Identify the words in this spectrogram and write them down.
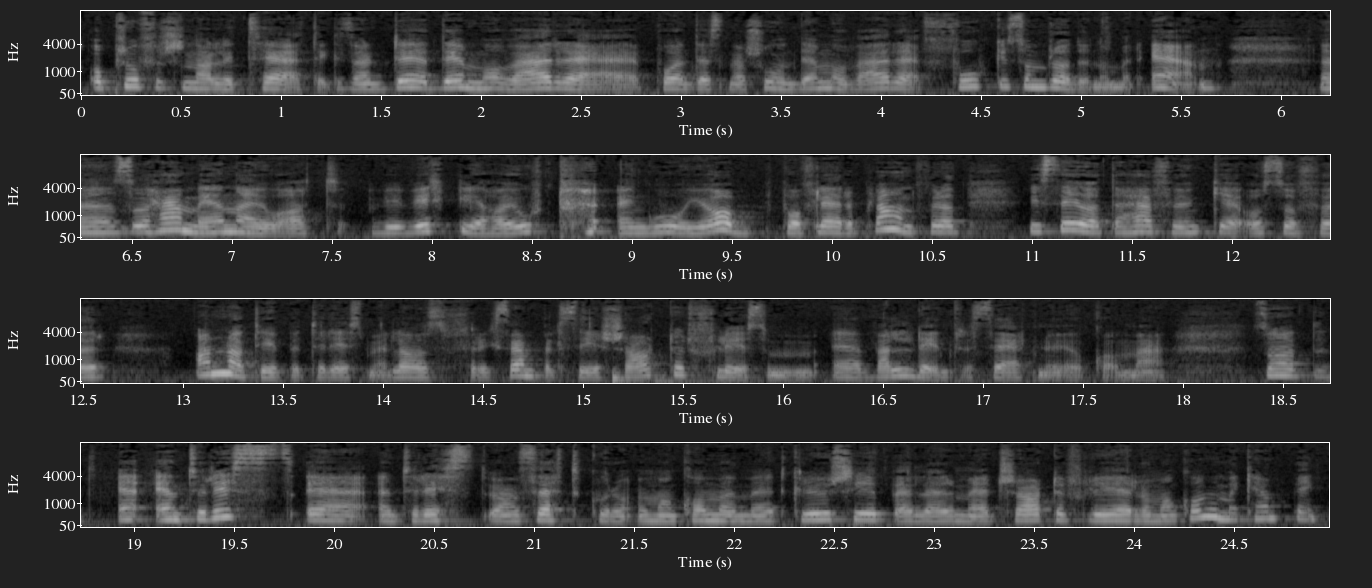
og profesjonalitet. Det, det, må være på en destinasjon, det må være fokusområde nummer én. Eh, så her mener jeg jo at vi virkelig har gjort en god jobb på flere plan. For vi ser jo at det her funker også for annen type turisme, la oss f.eks. si charterfly, som er veldig interessert nå i å komme. Sånn at en, turist er en turist uansett hvor, om man kommer med et cruiseskip eller med et charterfly, eller om man kommer med camping.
